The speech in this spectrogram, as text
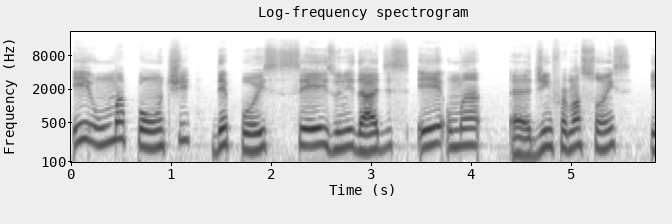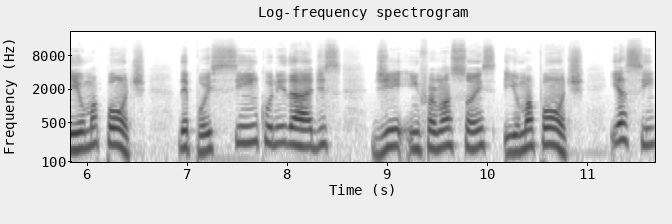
e uma ponte, depois 6 unidades e uma é, de informações e uma ponte. Depois, 5 unidades de informações e uma ponte. E assim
